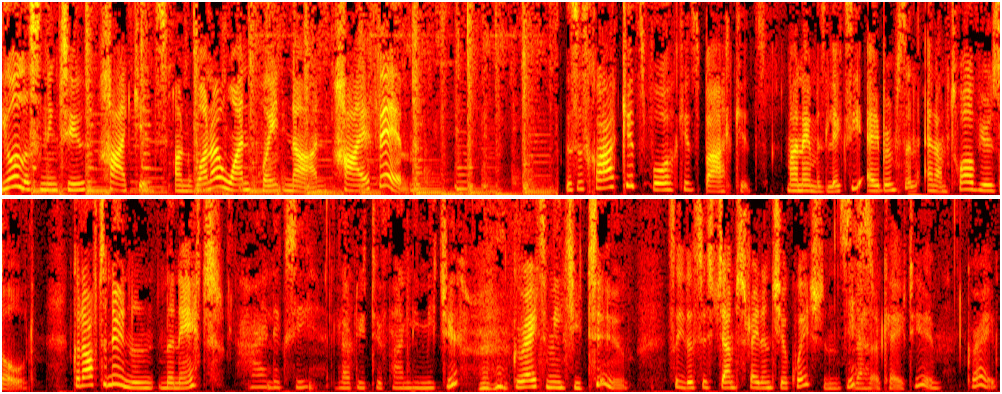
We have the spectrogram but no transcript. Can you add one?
You're listening to Chai Kids on 101.9 Chai FM. This is Chai Kids for Kids by Kids. My name is Lexi Abramson and I'm 12 years old. Good afternoon, Lynette. Hi, Lexi. Lovely to finally meet you. Great to meet you too. So let's just jump straight into your questions. Is Yes. that okay to you? Great.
